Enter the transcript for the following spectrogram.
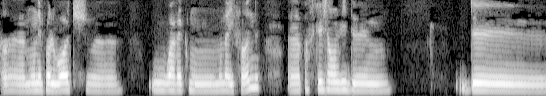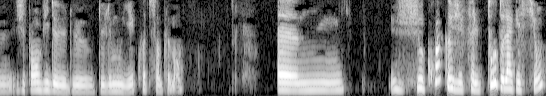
euh, mon Apple Watch euh, ou avec mon, mon iPhone euh, parce que j'ai envie de de j'ai pas envie de, de, de les mouiller quoi tout simplement. Euh, je crois que j'ai fait le tour de la question.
